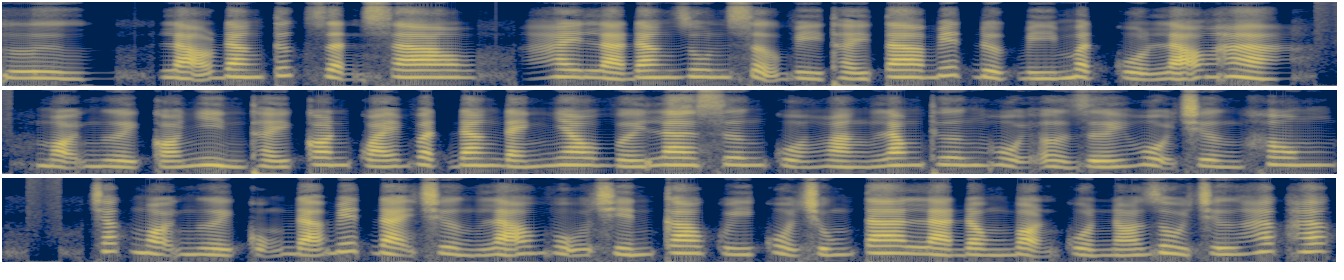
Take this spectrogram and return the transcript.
Hừ, lão đang tức giận sao? hay là đang run sợ vì thấy ta biết được bí mật của lão hà? Mọi người có nhìn thấy con quái vật đang đánh nhau với la xương của Hoàng Long Thương hội ở dưới hội trường không? Chắc mọi người cũng đã biết đại trưởng lão vũ chiến cao quý của chúng ta là đồng bọn của nó rồi chứ hắc hắc.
